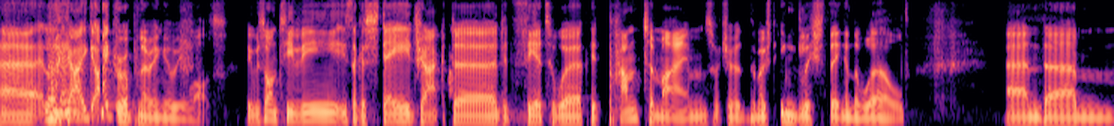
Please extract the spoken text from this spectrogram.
uh, like I, I grew up knowing who he was. He was on TV. He's like a stage actor. Did theatre work. Did pantomimes, which are the most English thing in the world. and um,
